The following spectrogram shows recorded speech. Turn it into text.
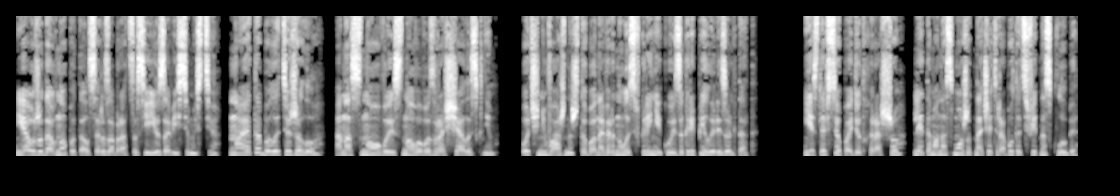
Я уже давно пытался разобраться с ее зависимостью, но это было тяжело. Она снова и снова возвращалась к ним. Очень важно, чтобы она вернулась в клинику и закрепила результат. Если все пойдет хорошо, летом она сможет начать работать в фитнес-клубе.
